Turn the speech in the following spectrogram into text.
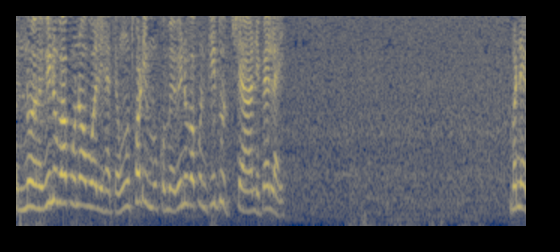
નો વિનુ બાપુ ન બોલી શકે. હું થોડી મૂકું, મેં વિનુ બાપુને કીધું જ છે આની પહેલાંય. મને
